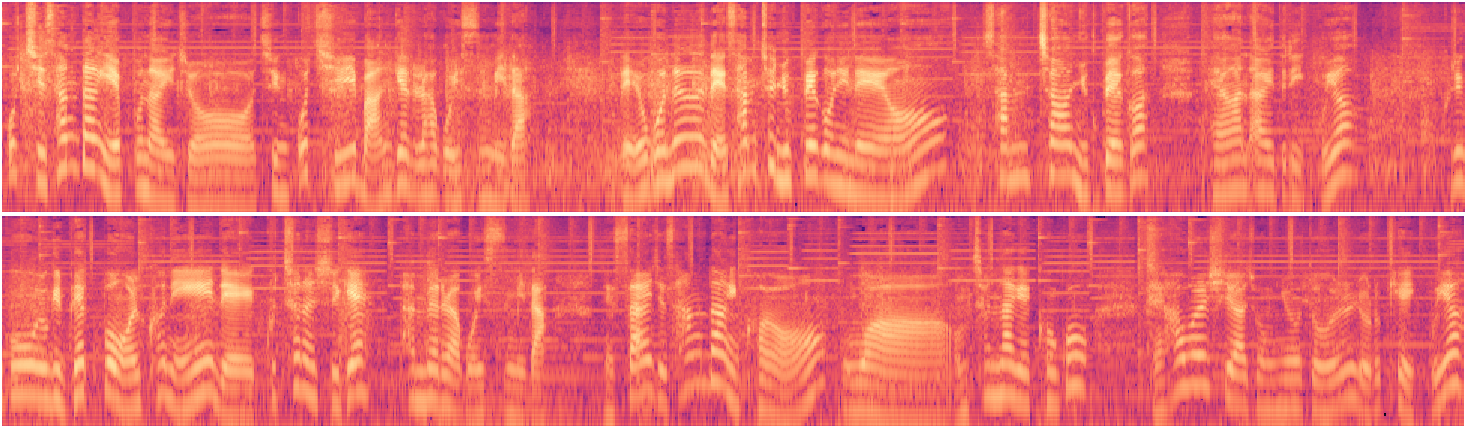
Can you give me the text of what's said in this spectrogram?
꽃이 상당히 예쁜 아이죠. 지금 꽃이 만개를 하고 있습니다. 네, 요거는 네, 3,600원이네요. 3,600원. 다양한 아이들이 있고요. 그리고 여기 백봉 얼큰이 네, 9,000원씩에 판매를 하고 있습니다. 네, 사이즈 상당히 커요. 와, 엄청나게 크고 네, 하월시아 종류들 이렇게 있고요.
